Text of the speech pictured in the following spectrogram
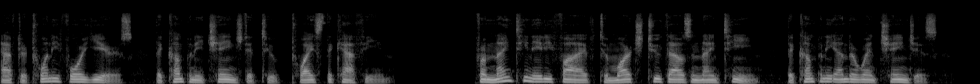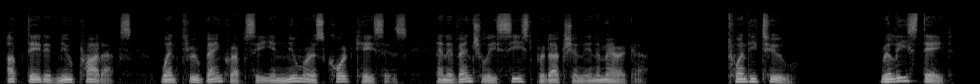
after 24 years, the company changed it to twice the caffeine. From 1985 to March 2019, the company underwent changes, updated new products, went through bankruptcy in numerous court cases, and eventually ceased production in America. 22. Release date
